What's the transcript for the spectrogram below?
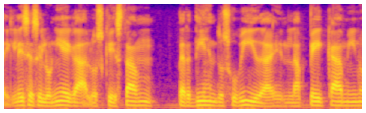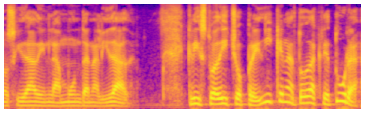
la iglesia se lo niega a los que están perdiendo su vida en la pecaminosidad, en la mundanalidad. Cristo ha dicho, prediquen a toda criatura,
